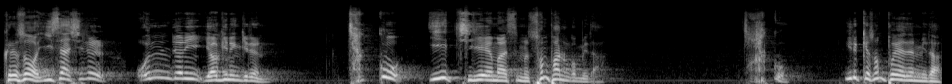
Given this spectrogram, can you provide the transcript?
그래서 이 사실을 온전히 여기는 길은 자꾸 이 진리의 말씀을 선포하는 겁니다. 자꾸 이렇게 선포해야 됩니다.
